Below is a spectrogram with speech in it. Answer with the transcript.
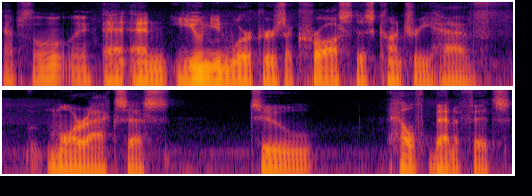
Absolutely. and, and union workers across this country have more access to health benefits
